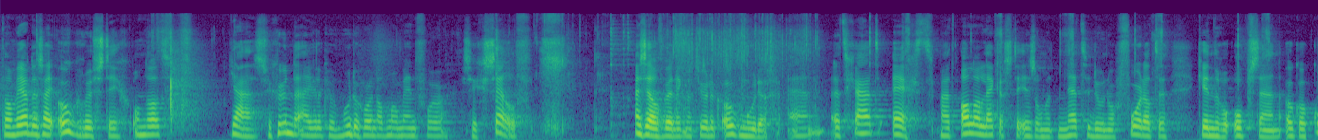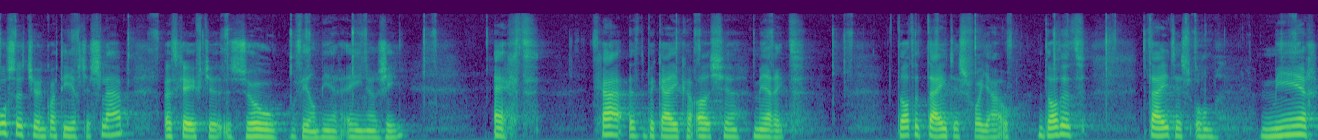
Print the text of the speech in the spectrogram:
dan werden zij ook rustig. Omdat, ja, ze gunden eigenlijk hun moeder gewoon dat moment voor zichzelf. En zelf ben ik natuurlijk ook moeder. En het gaat echt. Maar het allerlekkerste is om het net te doen, nog voordat de kinderen opstaan. Ook al kost het je een kwartiertje slaap, het geeft je zoveel meer energie. Echt. Ga het bekijken als je merkt dat het tijd is voor jou. Dat het tijd is om meer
